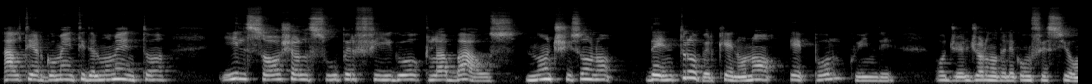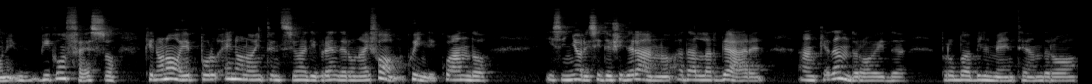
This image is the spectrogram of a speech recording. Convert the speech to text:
Altri argomenti del momento? Il social super figo Clubhouse. Non ci sono dentro perché non ho Apple, quindi oggi è il giorno delle confessioni. Vi confesso che non ho Apple e non ho intenzione di prendere un iPhone, quindi quando i signori si decideranno ad allargare anche ad Android, probabilmente andrò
